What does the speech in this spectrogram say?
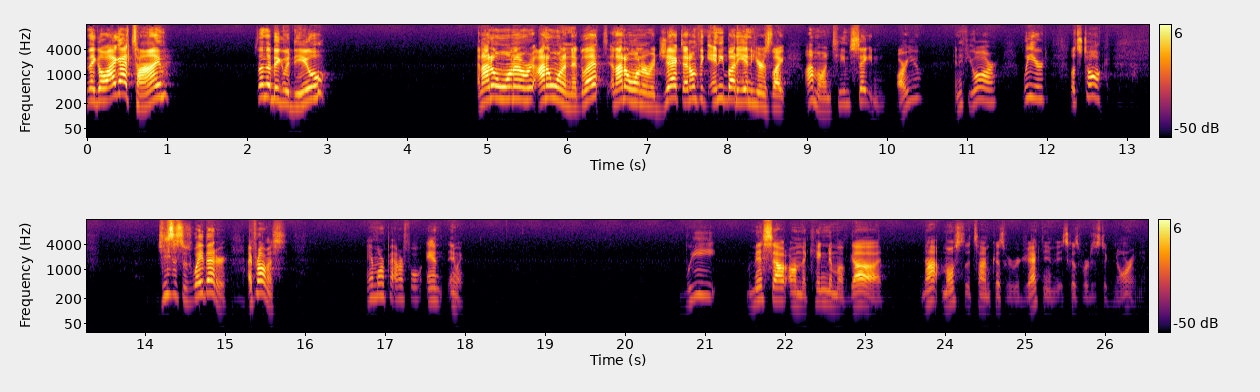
And they go, I got time. It's not that big of a deal. And I don't want to I don't want to neglect and I don't want to reject. I don't think anybody in here is like, I'm on team Satan. Are you? And if you are, weird. Let's talk. Jesus was way better. I promise. And more powerful. And anyway, we miss out on the kingdom of God, not most of the time because we reject Him, it's because we're just ignoring it.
